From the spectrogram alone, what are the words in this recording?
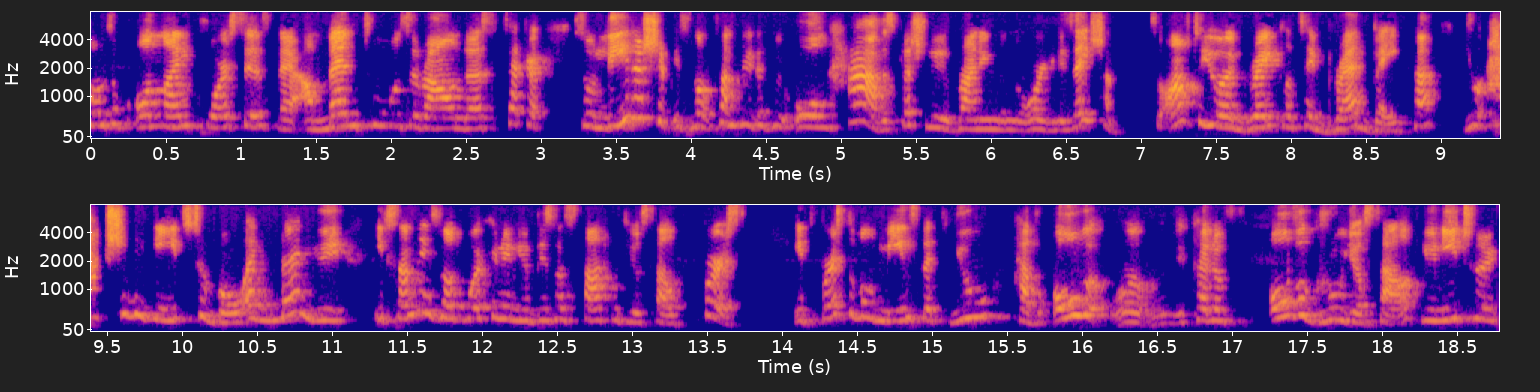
tons of online courses. There are mentors around us, etc. So leadership is not something that we all have, especially running an organization. So after you're a great, let's say, bread baker, you actually need to go and then You, if something's not working in your business, start with yourself first. It first of all means that you have over, uh, kind of overgrew yourself. You need to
